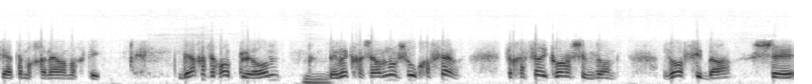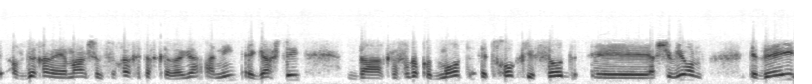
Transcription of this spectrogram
סיעת המחנה הממלכתי. ביחס לחוק mm-hmm. באמת חשבנו שהוא חסר, וחסר עקרון השוויון. זו הסיבה שעבדך הנאמן שמשוחח איתך כרגע, אני הגשתי בכנסות הקודמות את חוק יסוד אה, השוויון, כדי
